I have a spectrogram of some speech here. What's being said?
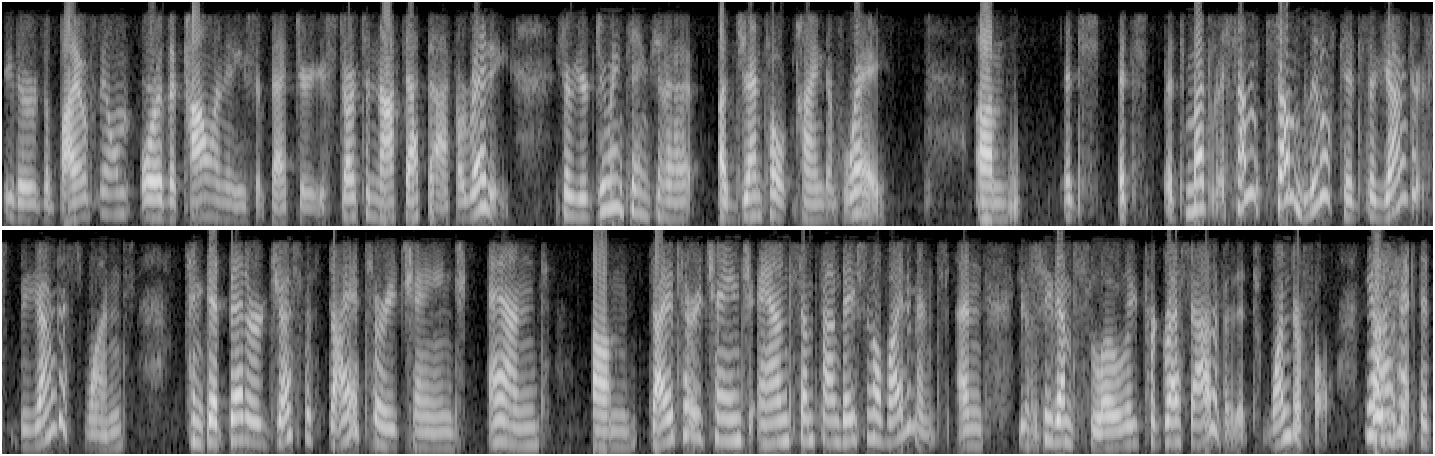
either the biofilm or the colonies of bacteria. You start to knock that back already. So you're doing things in a, a gentle kind of way. Um, it's it's it's much some some little kids, the youngest the youngest ones, can get better just with dietary change and um, dietary change and some foundational vitamins, and you'll see them slowly progress out of it. It's wonderful. Yeah, Those I had-. It's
